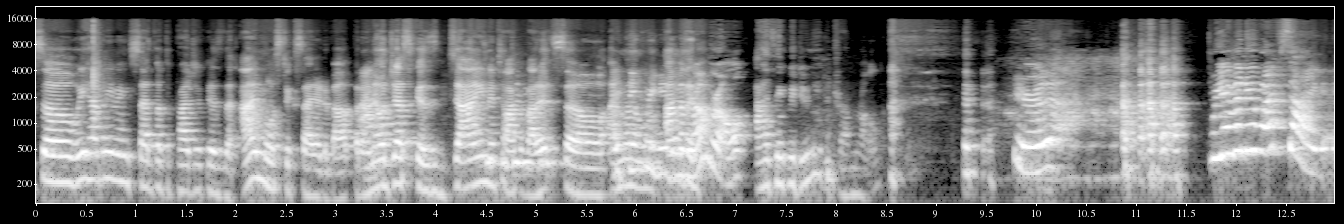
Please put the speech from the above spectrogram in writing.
So we haven't even said what the project is that I'm most excited about, but I know Jessica's dying to talk about it. So I'm I think gonna, we need I'm a gonna, drum roll. I think we do need a drum roll. Here it is. we have a new website.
